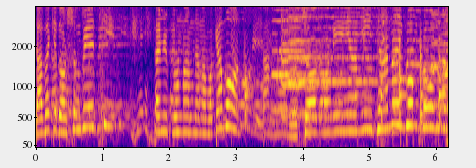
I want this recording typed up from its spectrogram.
দাদাকে দর্শন পেয়েছি। তাই আমি প্রণাম জানাব। কেমন? চরণে আমি জানাই গো প্রণাম।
